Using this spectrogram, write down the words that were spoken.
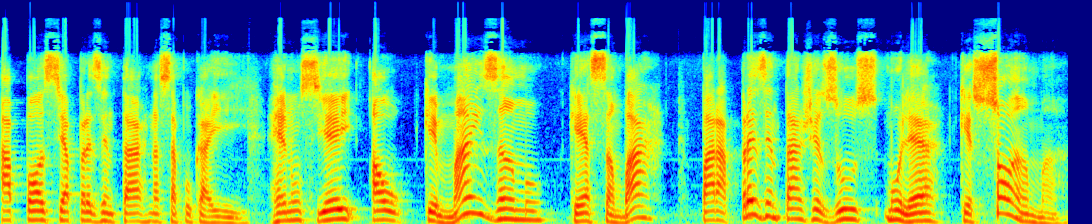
após se apresentar na Sapucaí: Renunciei ao que mais amo, que é sambar, para apresentar Jesus, mulher que só ama.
